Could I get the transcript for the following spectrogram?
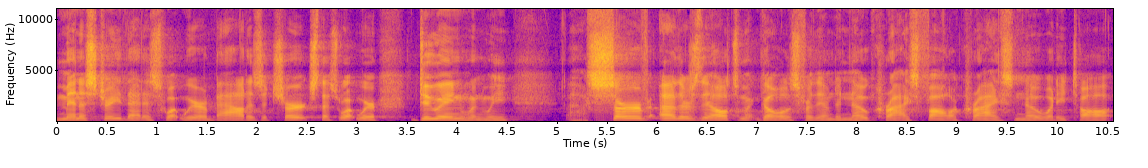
ministry. That is what we're about as a church. That's what we're doing when we uh, serve others. The ultimate goal is for them to know Christ, follow Christ, know what He taught,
